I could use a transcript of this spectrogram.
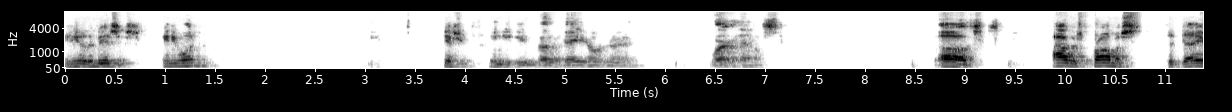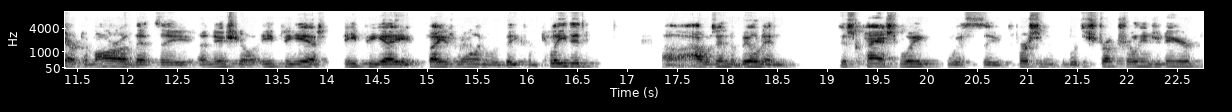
Any other business? Anyone? Yes, sir. Can you give update on the warehouse? Uh, I was promised today or tomorrow that the initial EPS, EPA phase one would be completed. Uh, I was in the building this past week with the person, with the structural engineer,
